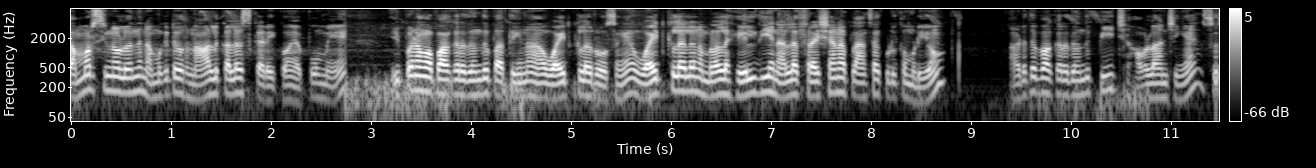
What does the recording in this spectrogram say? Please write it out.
சம்மர் சீனோவில் வந்து நம்மக்கிட்ட ஒரு நாலு கலர்ஸ் கிடைக்கும் எப்போவுமே. இப்போ நம்ம பார்க்குறது வந்து பார்த்திங்கன்னா ஒயிட் கலர் ரோஸுங்க ஒயிட் கலரில் நம்மளால் ஹெல்த்தியாக நல்ல ஃப்ரெஷ்ஷான பிளான்ஸாக கொடுக்க முடியும். அடுத்து பார்க்குறது வந்து பீச் அவலாஞ்சிங்க so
